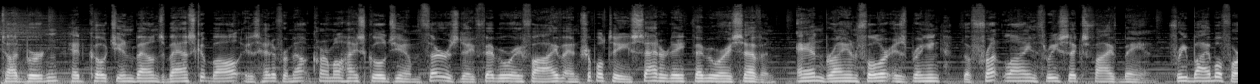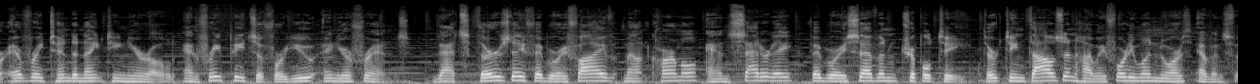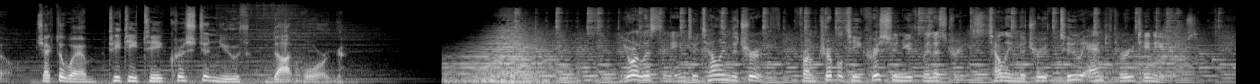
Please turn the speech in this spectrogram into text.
Todd Burden, head coach inbounds basketball, is headed for Mount Carmel High School gym Thursday, February 5 and Triple T Saturday, February 7. And Brian Fuller is bringing the Frontline 365 band. Free Bible for every 10 to 19 year old and free pizza for you and your friends. That's Thursday, February 5, Mount Carmel, and Saturday, February 7, Triple T, 13,000 Highway 41 North, Evansville. Check the web, tttchristianyouth.org. You're listening to Telling the Truth from Triple T Christian Youth Ministries, telling the truth to and through teenagers.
